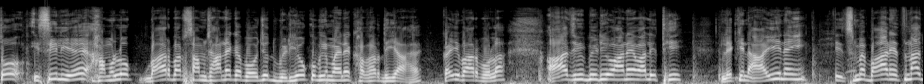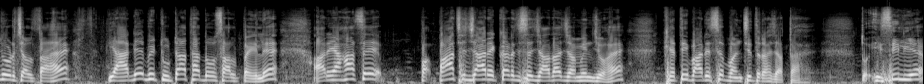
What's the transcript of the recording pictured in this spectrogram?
तो इसीलिए हम लोग बार बार समझाने के बावजूद वीडियो को भी मैंने खबर दिया है। कई बार बोला, आज भी वीडियो आने वाली थी, लेकिन आई नहीं। इसमें बाढ़ इतना ज़ोर चलता है कि आगे भी टूटा था दो साल पहले, और यहाँ से पाँच हज़ार एकड़ से ज़्यादा ज़मीन जो है, खेती बाड़ी से वंचित रह जाता है। तो इसीलिए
